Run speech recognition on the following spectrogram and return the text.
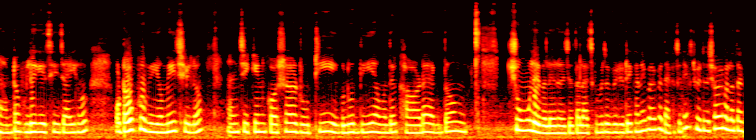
নামটা ভুলে গেছি, যাই হোক। ওটাও খুব ইয়মেই ছিল। চিকেন কষা, রুটি, এগুলো দিয়ে আমাদের খাওয়াটা একদম চুমু লেভেলের হয়েছে। তাহলে আজকে আমাদের ভিডিওটা এখানেই পাবে দেখা যাচ্ছে নেক্সট ভিডিওতে সবাই ভালো থাকবে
